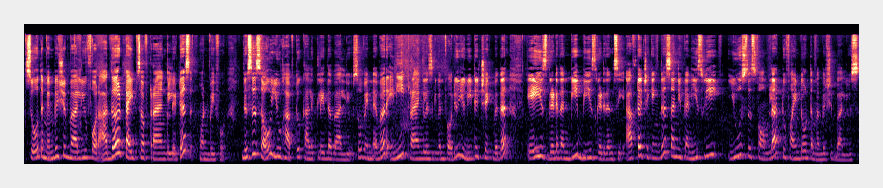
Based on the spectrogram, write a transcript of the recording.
so the membership value for other types of triangle it is 1 by 4 this is how you have to calculate the value. So whenever any triangle is given for you you need to check whether a is greater than b b is greater than c. After checking this and you can easily use this formula to find out the membership values.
